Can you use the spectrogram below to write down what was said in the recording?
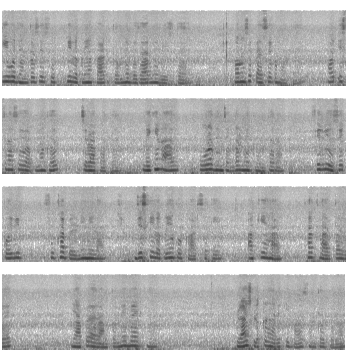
कि वो जंगल से सूखी लकड़ियाँ काट कर उन्हें बाज़ार में बेचता है। और उनसे पैसे कमाता है। और इस तरह से वह अपना घर चला पाता है। लेकिन आज पूरा दिन जंगल में घूमता रहा। फिर भी उसे कोई भी सूखा पेड़ नहीं मिला जिसकी लकड़ियों को काट सके। आखिर हार, थक हार कर वह यहाँ पर आराम करने बैठ गया। लाश लकड़हारे की बात सुनकर बोला,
